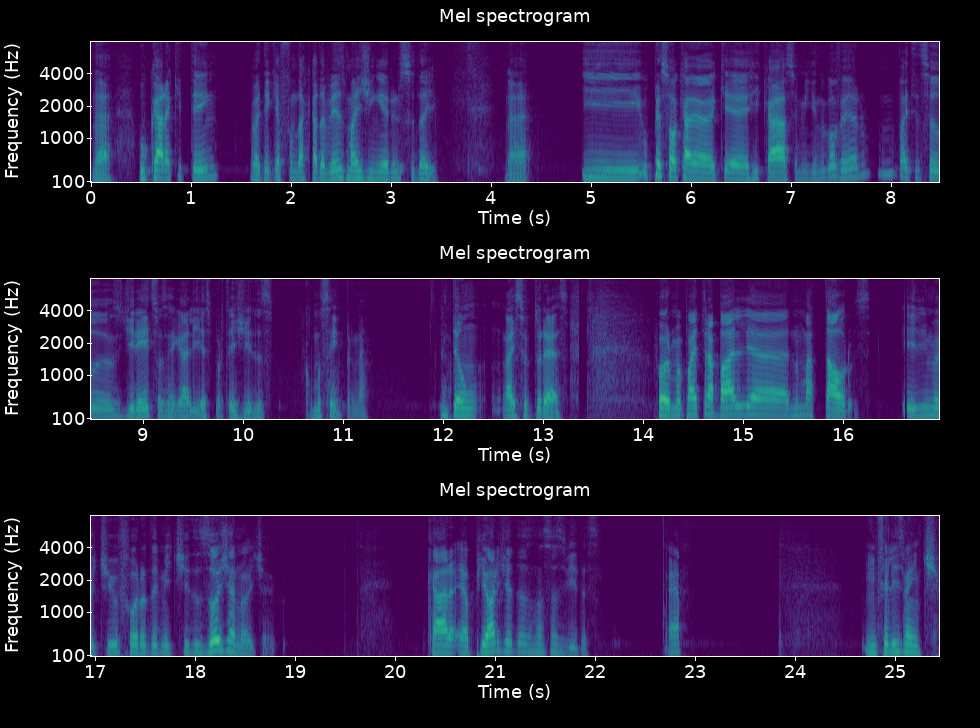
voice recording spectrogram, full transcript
Né? O cara que tem vai ter que afundar cada vez mais dinheiro nisso daí. Né? E o pessoal que é, que é ricaço, amiguinho do governo, vai ter seus direitos, suas regalias protegidas, como sempre, né? Então, a estrutura é essa. Meu pai trabalha numa Taurus ele e meu tio foram demitidos hoje à noite. Cara, é o pior dia das nossas vidas. É. Infelizmente.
